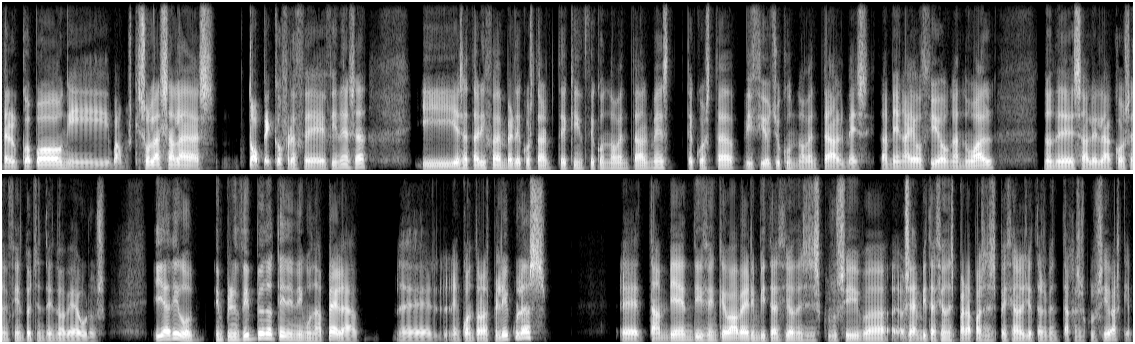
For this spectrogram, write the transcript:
del copón y vamos, que son las salas tope que ofrece Cinesa y esa tarifa en vez de costarte 15,90 al mes, te cuesta 18,90 al mes. También hay opción anual donde sale la cosa en 189 euros. Y ya digo, en principio no tiene ninguna pega. Eh, en cuanto a las películas, eh, también dicen que va a haber invitaciones exclusivas, o sea, invitaciones para pases especiales y otras ventajas exclusivas, que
